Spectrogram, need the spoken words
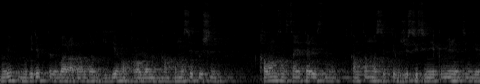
мүгедектігі бар адамдарды гигиеналық құралдармен қамтамасыз ету үшін қаламыздың санитариясын қамтамасыз етуге 182 миллион теңге.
